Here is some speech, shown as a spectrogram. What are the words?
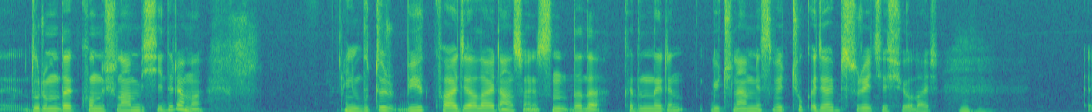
e, durumda konuşulan bir şeydir ama hani bu tür büyük facialardan sonrasında da kadınların güçlenmesi ve çok acayip bir süreç yaşıyorlar. Hı hı.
